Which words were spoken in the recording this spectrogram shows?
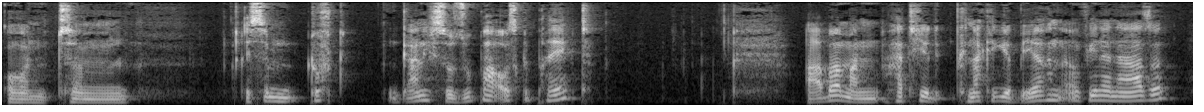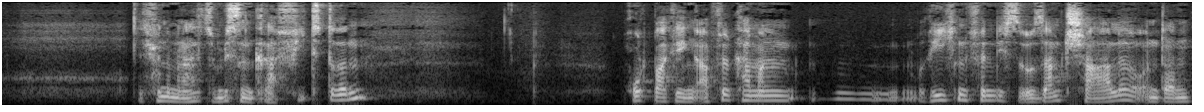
Und ähm, ist im Duft gar nicht so super ausgeprägt. Aber man hat hier knackige Beeren irgendwie in der Nase. Ich finde, man hat so ein bisschen Graphit drin. Rotbackigen Apfel kann man riechen, finde ich, so samt Schale. Und dann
